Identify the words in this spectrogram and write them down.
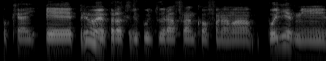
Ok, e prima mi hai parlato di cultura francofona, ma puoi dirmi,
